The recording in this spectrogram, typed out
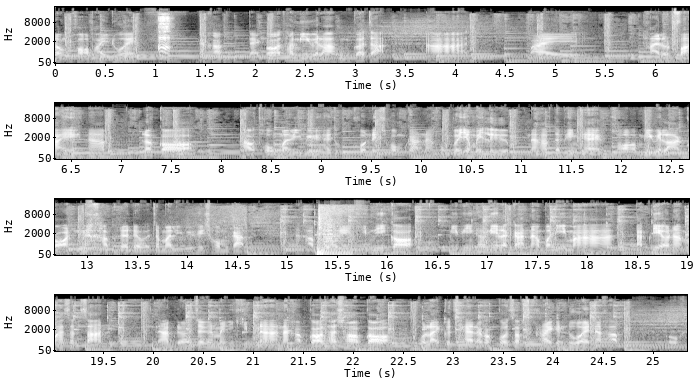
ต้องขออภัยด้วยนะครับ แต่ก็ถ้ามีเวลาผมก็จะไปถ่ายรถไฟนะครับ แล้วก็ เอาธงมารีวิวให้ทุกคนได้ชมกันนะ ผมก็ยังไม่ลืมนะครับ แต่เพียงแค่ขอมีเวลาก่อนนะครับเดี๋ยวจะมารีวิวให้ชมกันนะครับโอเคคลิปนี้ก็มีเพียงเท่านี้แล้วกันนะวันนี้มาแป๊บเดียวนะมาสั้นๆนะครับเดี๋ยวเจอกันใหม่ในคลิปหน้านะครับก็ถ้าชอบก็กดไลค์กดแชร์แล้วก็กด subscribe กันด้วยนะครับโอเค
